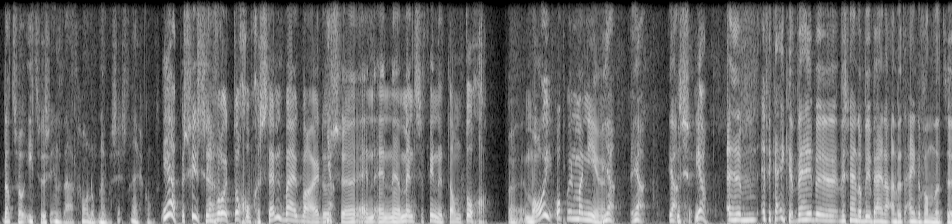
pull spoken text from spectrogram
dat zoiets dus inderdaad gewoon op nummer 6 terechtkomt. Ja, precies. Er wordt toch op gestemd blijkbaar. Dus, en en mensen vinden het dan toch mooi op hun manier. Ja, ja, ja. Dus, ja. Ehm, even kijken, we, hebben, we zijn alweer bijna aan het einde van het, eh,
